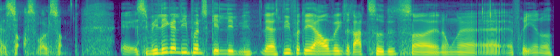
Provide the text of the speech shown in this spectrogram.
altså også voldsomt. Øh, Så vi ligger lige på en skillelinje. Lad os lige få det afviklet ret tidligt, så øh, nogen er, er fri af noget.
